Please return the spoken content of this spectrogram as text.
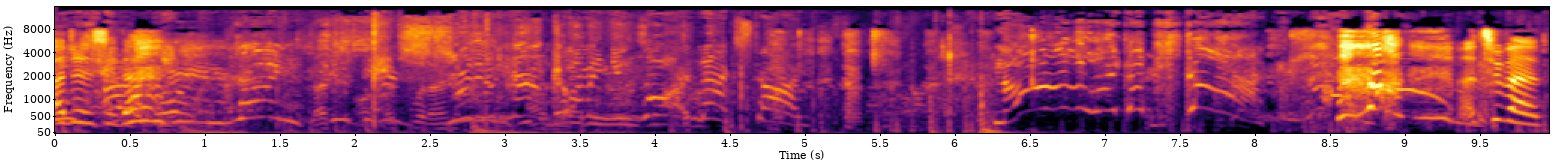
I didn't see that. Run! That's, that's what I'm. You're not coming, you are next time! No! I got stuck! Uh, too bad.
